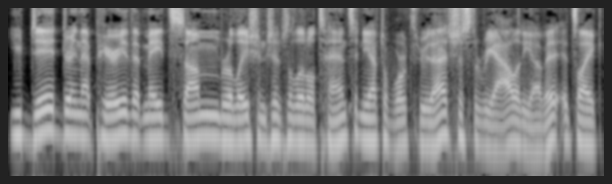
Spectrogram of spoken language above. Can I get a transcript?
you did during that period that made some relationships a little tense, and you have to work through that. It's just the reality of it. It's like,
